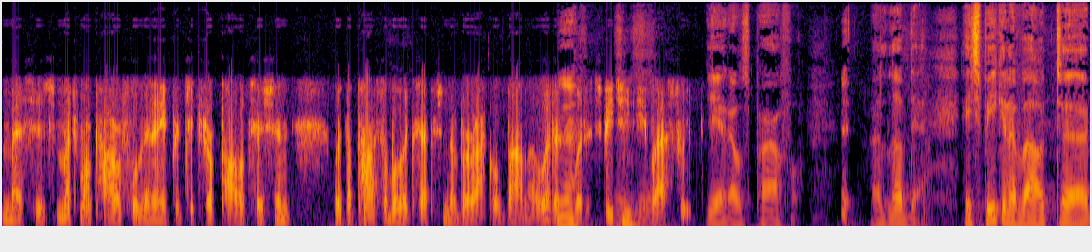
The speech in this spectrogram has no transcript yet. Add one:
message, much more powerful than any particular politician, with the possible exception of Barack Obama. What a, yeah. what a speech he gave last week. Yeah, that was powerful. I love that. Hey, speaking about uh,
